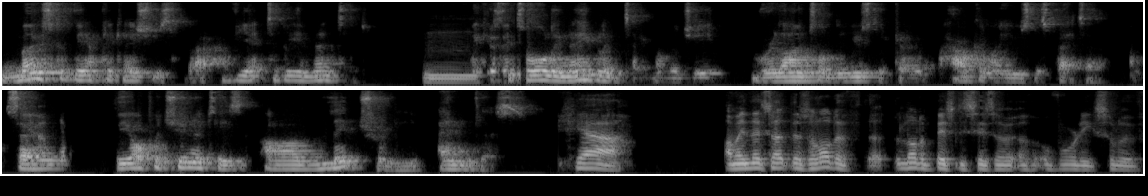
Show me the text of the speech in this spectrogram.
Most of the applications for that have yet to be invented mm. because it's all enabling technology reliant on the user to go, how can I use this better? So yeah. the opportunities are literally endless. Yeah. I mean, there's a, there's a lot of a lot of businesses have, have already sort of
